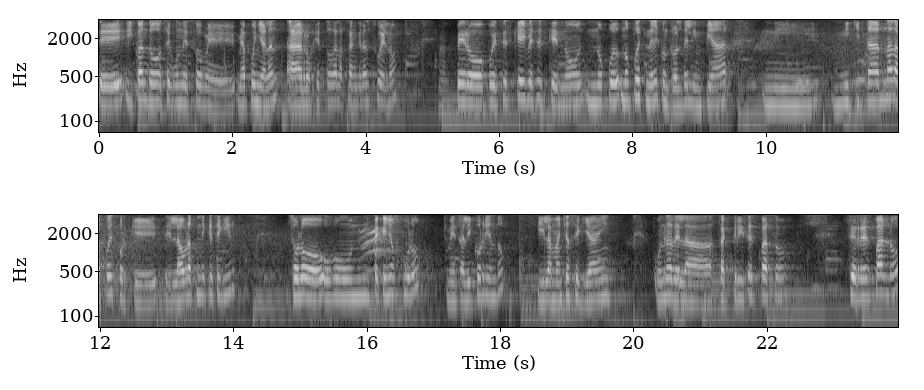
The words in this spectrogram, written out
eh, y cuando según eso me, me apuñalan, arrojé toda la sangre al suelo. Pero pues es que hay veces que no, no, puedo- no puedes tener el control de limpiar ni, ni quitar nada, pues porque eh, la obra tiene que seguir. Solo hubo un pequeño oscuro, me salí corriendo y la mancha seguía ahí. Una de las actrices pasó, se resbaló,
